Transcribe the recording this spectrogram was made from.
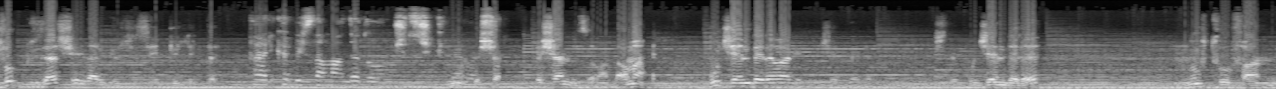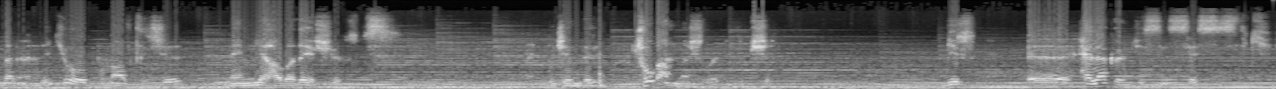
Çok güzel şeyler göreceğiz hep birlikte. Harika bir zamanda doğmuşuz şükürler olsun. Muhteşem, muhteşem bir zamanda ama bu cendere var ya bu cendere. İşte bu cendere Nuh tufanından öndeki o bunaltıcı nemli havada yaşıyoruz biz. Bu cendere çok anlaşılabilir bir şey. Bir e, helak öncesi sessizlik.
